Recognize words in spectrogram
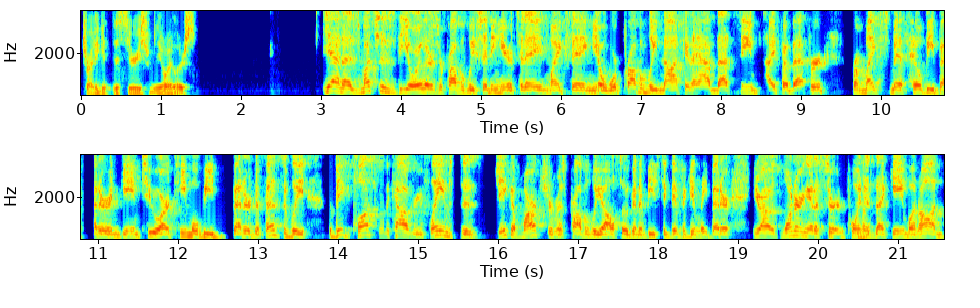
try to get this series from the Oilers. Yeah, and as much as the Oilers are probably sitting here today, Mike saying, you know, we're probably not going to have that same type of effort from Mike Smith. He'll be better in game two. Our team will be better defensively. The big plus for the Calgary Flames is Jacob Markstrom is probably also going to be significantly better. You know, I was wondering at a certain point as that game went on,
